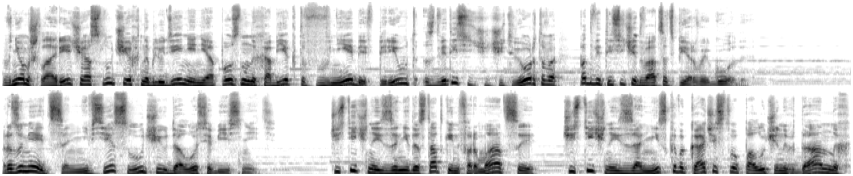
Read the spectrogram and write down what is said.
В нем шла речь о случаях наблюдения неопознанных объектов в небе в период с 2004 по 2021 годы. Разумеется, не все случаи удалось объяснить. Частично из-за недостатка информации, частично из-за низкого качества полученных данных,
